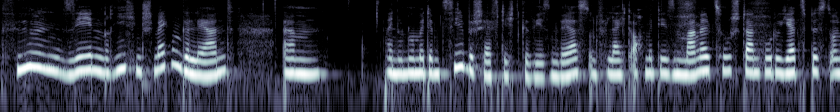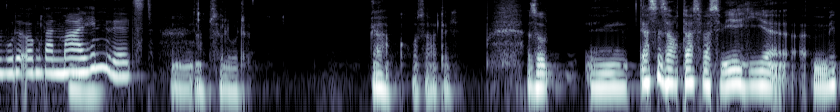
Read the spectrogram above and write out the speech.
fühlen, sehen, riechen, schmecken gelernt, ähm, wenn du nur mit dem Ziel beschäftigt gewesen wärst und vielleicht auch mit diesem Mangelzustand, wo du jetzt bist und wo du irgendwann mal hin willst. Mhm, absolut. Ja, großartig. Also mm, das ist auch das, was wir hier mit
